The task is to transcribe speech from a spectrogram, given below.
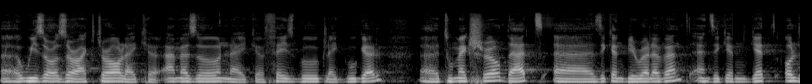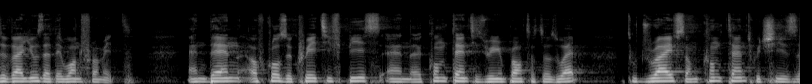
uh, with other actors like uh, Amazon, like uh, Facebook, like Google, uh, to make sure that they can be relevant and they can get all the values that they want from it. And then, of course, the creative piece and content is really important as well to drive some content which is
